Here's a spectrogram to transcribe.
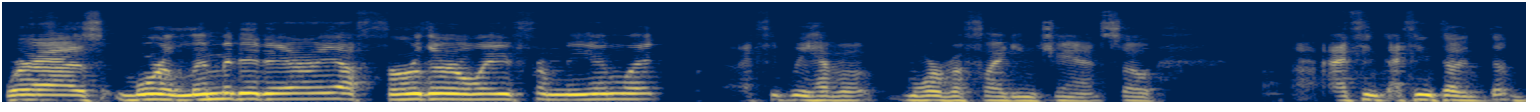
Whereas more limited area, further away from the inlet, I think we have a more of a fighting chance. So I think I think the, the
